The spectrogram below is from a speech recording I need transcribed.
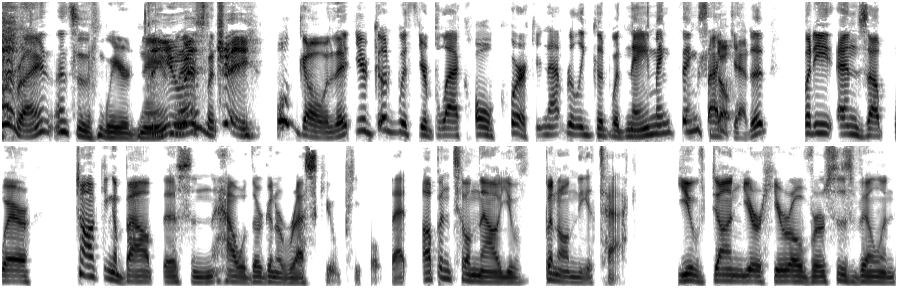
all right, that's a weird name. but USJ. we'll go with it. You're good with your black hole quirk. You're not really good with naming things. I No. get it. But he ends up where talking about this and how they're going to rescue people. That up until now, you've been on the attack. You've done your hero versus villain.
